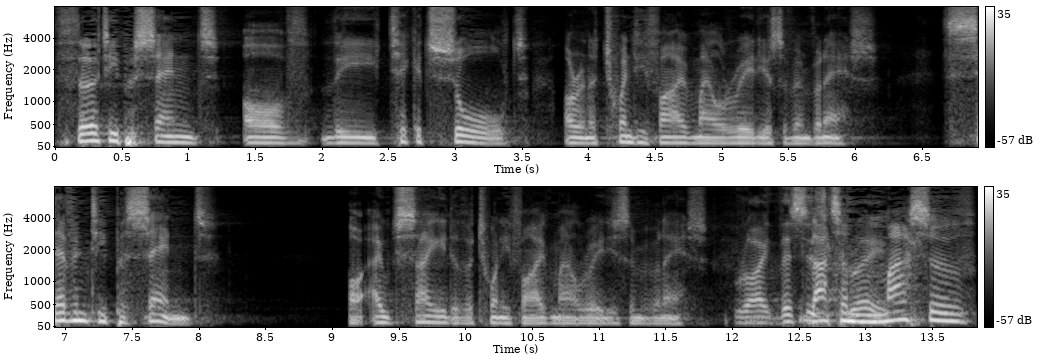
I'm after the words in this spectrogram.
30% of the tickets sold are in a 25 mile radius of Inverness. 70% are outside of a 25 mile radius of Inverness. Right, this is That's great. a massive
